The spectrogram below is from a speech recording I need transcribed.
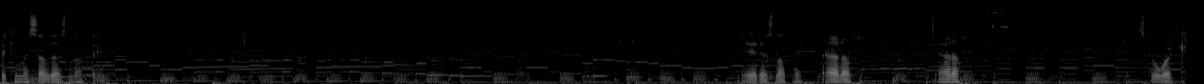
Clicking myself does nothing. Yeah, there's nothing. I don't know. I don't know. Let's go work.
